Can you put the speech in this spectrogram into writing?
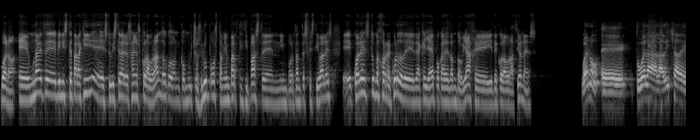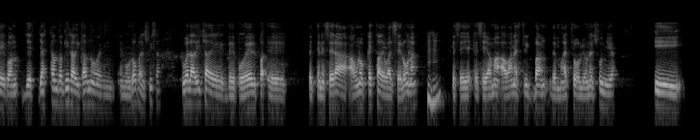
Bueno, eh, una vez eh, viniste para aquí, eh, estuviste varios años colaborando con, con, muchos grupos, también participaste en importantes festivales. ¿Cuál es tu mejor recuerdo de, de, aquella época de tanto viaje y de colaboraciones? Bueno, tuve la, la, dicha de, ya estando aquí radicando en, en, Europa, en Suiza, tuve la dicha de, de poder pertenecer a, una orquesta de Barcelona que, se, que se llama Habana Street Band del maestro Leonel Zúñiga. Y,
